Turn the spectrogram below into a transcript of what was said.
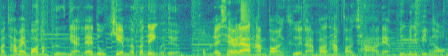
มันทำให้บอลน้ำผึ้งเนี่ยแลดูเข้มแล้วก็เด่งกว่าเดิม ผมได้ใช้เวลาทำตอนคืนนะ เพราะถ้าทำตอนเช้าเนี่ยผึ้งมันจะบินออก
